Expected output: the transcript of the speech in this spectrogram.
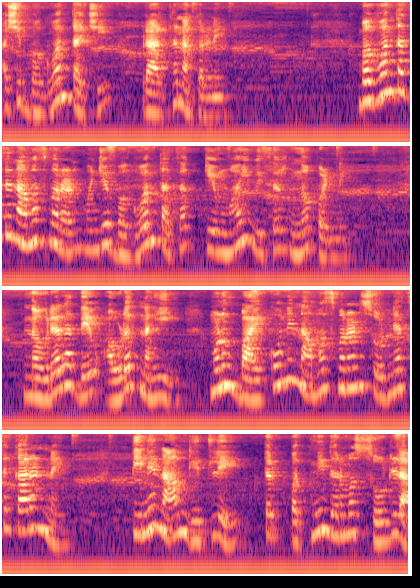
अशी भगवंताची प्रार्थना करणे. भगवंताचे नामस्मरण म्हणजे भगवंताचा केव्हाही विसर न पडणे. नवऱ्याला देव आवडत नाही म्हणून बायकोने नामस्मरण सोडण्याचे कारण नाही. तिने नाम घेतले तर पत्नी धर्म सोडला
